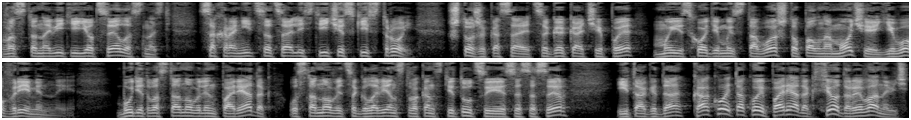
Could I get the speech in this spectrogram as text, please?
восстановить ее целостность, сохранить социалистический строй. Что же касается ГКЧП, мы исходим из того, что полномочия его временные. Будет восстановлен порядок, установится главенство Конституции СССР – и тогда какой такой порядок, Федор Иванович?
